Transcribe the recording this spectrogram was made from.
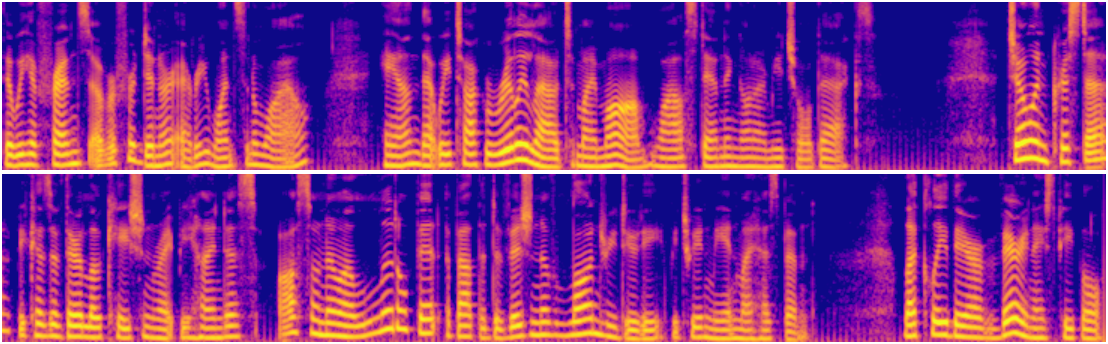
that we have friends over for dinner every once in a while, and that we talk really loud to my mom while standing on our mutual decks. Joe and Krista, because of their location right behind us, also know a little bit about the division of laundry duty between me and my husband. Luckily, they are very nice people,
